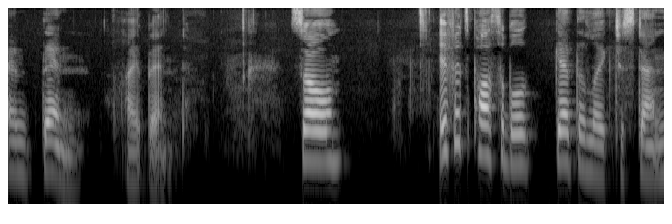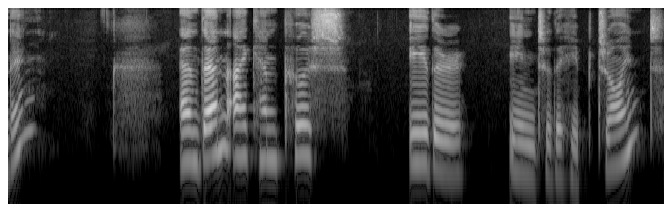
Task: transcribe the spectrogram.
and then I bend. So if it's possible, get the leg to standing and then I can push either into the hip joint.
